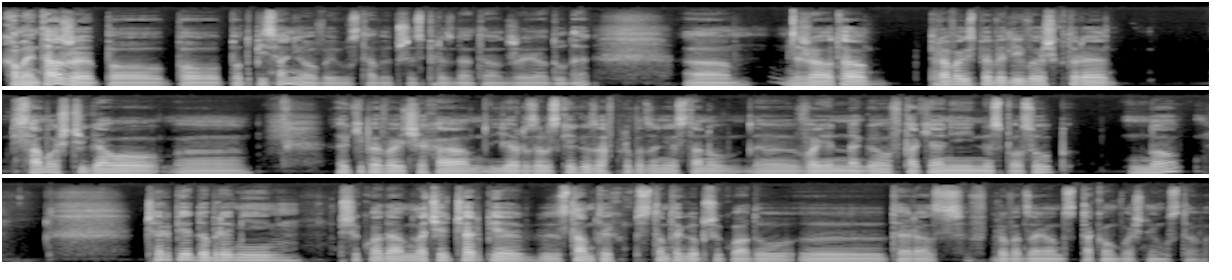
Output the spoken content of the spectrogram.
komentarze po, po podpisaniu owej ustawy przez prezydenta Andrzeja Dudę, że oto Prawo i Sprawiedliwość, które samo ścigało ekipę Wojciecha Jaruzelskiego za wprowadzenie stanu wojennego w taki, a nie inny sposób, no, czerpie dobrymi przykładam, znaczy czerpię z, tamtych, z tamtego przykładu yy, teraz, wprowadzając taką właśnie ustawę.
